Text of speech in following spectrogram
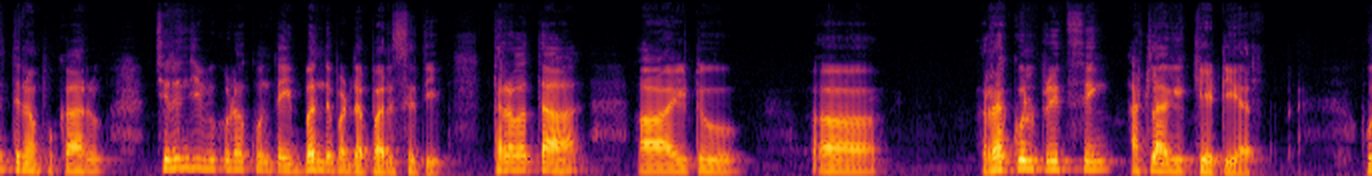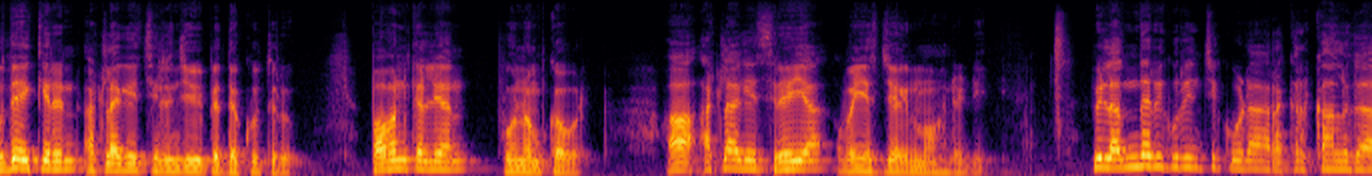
ఎత్తున పుకారు. చిరంజీవి కూడా కొంత ఇబ్బంది పడ్డ పరిస్థితి. తర్వాత ఇటు రకుల్ ప్రీత్ సింగ్ అట్లాగే కేటీఆర్. ఉదయ్ కిరణ్ అట్లాగే చిరంజీవి పెద్ద కూతురు. పవన్ కళ్యాణ్ పూనం కౌర్. అట్లాగే శ్రేయ వైఎస్ జగన్మోహన్ రెడ్డి. వీళ్ళందరి గురించి కూడా రకరకాలుగా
